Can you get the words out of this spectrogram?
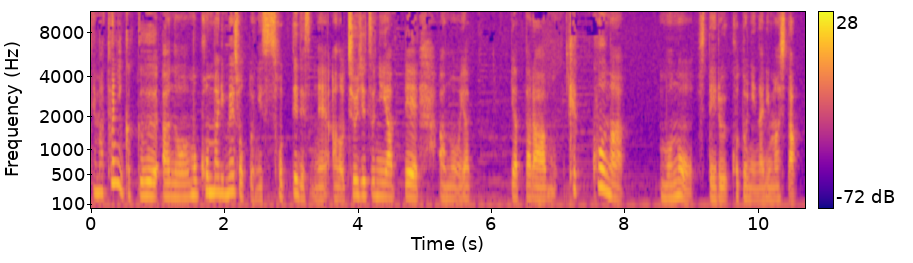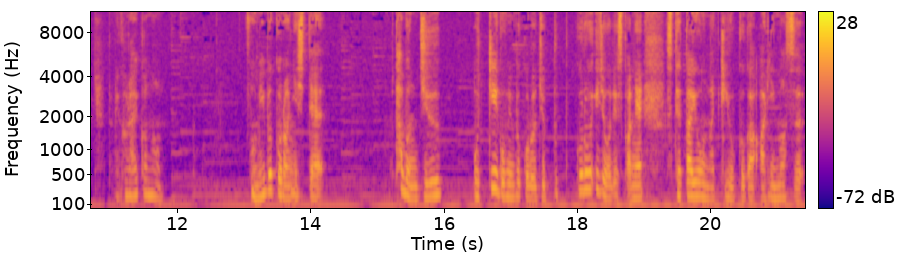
でまあ、とにかくあのもうこんまりメソッドに沿ってですねあの忠実にやってあのややったら結構なものを捨てることになりました。どれぐらいかな？ゴミ袋にして多分10大きいゴミ袋10袋以上ですかね。捨てたような記憶があります。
